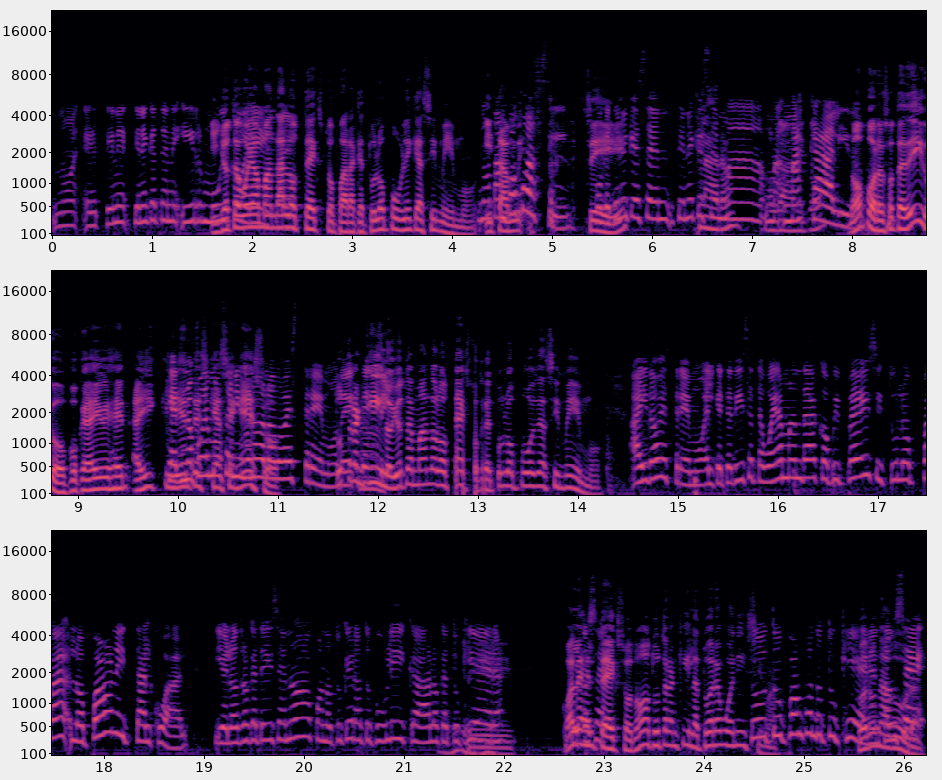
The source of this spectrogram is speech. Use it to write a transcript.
no eh, tiene, tiene que tener, ir muy y yo te voy a mandar los textos para que tú los publiques así mismo. No, y tampoco así. Sí. Porque tiene que ser, tiene que ser Claro. más, más, cálido. No, por eso te digo, porque hay, gen- hay que clientes no que, podemos ser hacen ninguno de los eso. dos extremos. Tú de- de- tranquilo, yo te mando los textos, que tú los publiques así mismo. hay dos extremos. El que te dice, te voy a mandar copy-paste y tú lo, lo pones y tal cual. Y el otro que te dice, no, cuando tú quieras tú publica, haz lo que tú Sí. quieras. ¿Cuál es el texto? No, tú tranquila, tú eres buenísima. Tú, tú pon cuando tú eres quieras. una Entonces, dura.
